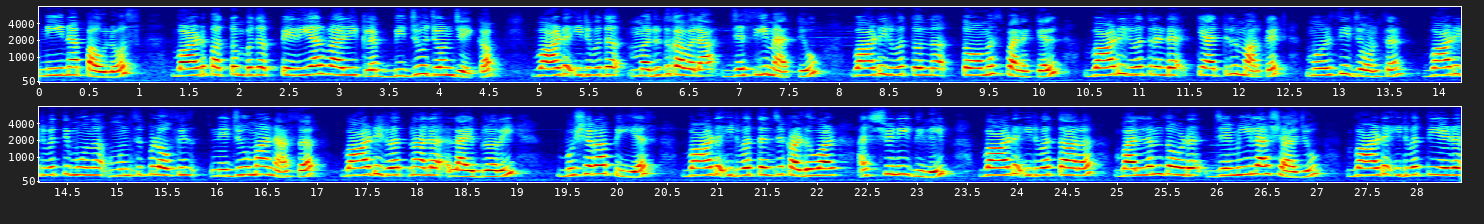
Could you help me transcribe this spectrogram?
നീന പൗലോസ് വാർഡ് പത്തൊമ്പത് Periyar valley club Biju John Jacob ward ഇരുപത് മരുതുകവല ജെസി മാത്യു വാർഡ് ഇരുപത്തൊന്ന് തോമസ് പനക്കൽ വാർഡ് ഇരുപത്തിരണ്ട് cattle market Mercy Johnson ward ഇരുപത്തിമൂന്ന് municipal office Nejooma Nasar ward ഇരുപത്തിനാല് library Bushara P S ward ഇരുപത്തഞ്ച് കടുവാൾ അശ്വിനി ദിലീപ് വാർഡ് ഇരുപത്തി വല്ലംതോട് ജമീല ഷാജു വാർഡ് ഇരുപത്തിയേഴ്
